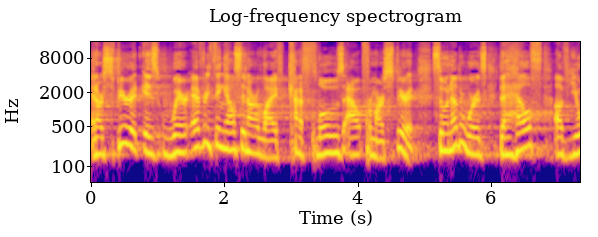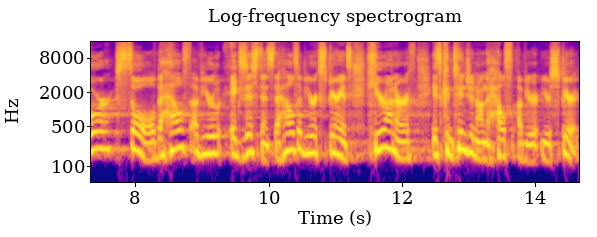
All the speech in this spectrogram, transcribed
And our spirit is where everything else in our life kind of flows out from our spirit. So, in other words, the health of your soul, the health of your existence, the health of your experience here on earth is contingent on the health of your, your spirit.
